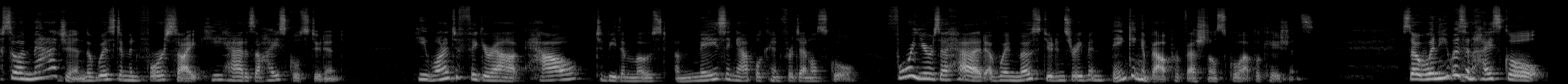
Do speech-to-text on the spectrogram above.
So imagine the wisdom and foresight he had as a high school student. He wanted to figure out how to be the most amazing applicant for dental school four years ahead of when most students are even thinking about professional school applications. So when he was in high school,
